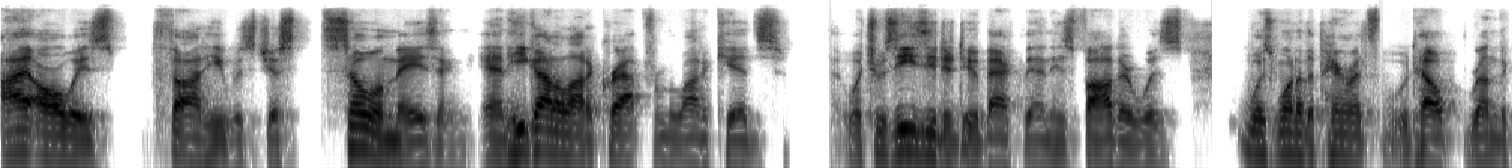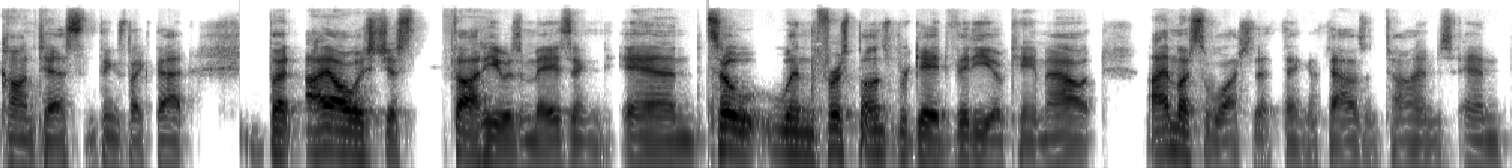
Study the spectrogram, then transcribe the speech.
I always thought he was just so amazing. And he got a lot of crap from a lot of kids which was easy to do back then. His father was was one of the parents would help run the contests and things like that. But I always just thought he was amazing. And so when the first Bones Brigade video came out, I must have watched that thing a thousand times. And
